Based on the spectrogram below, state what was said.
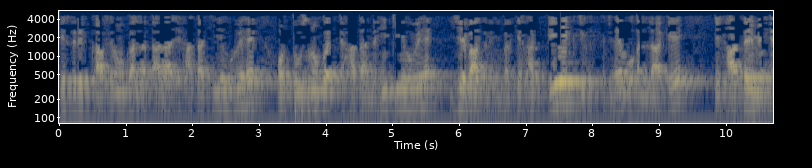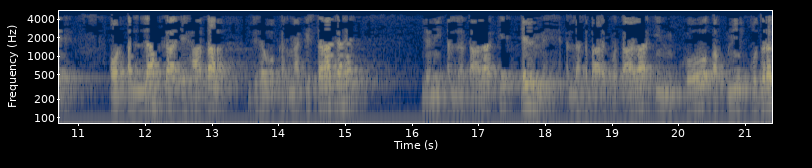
کہ صرف کافروں کا اللہ تعالیٰ احاطہ کیے ہوئے ہے اور دوسروں کو احاطہ نہیں کیے ہوئے ہے، یہ بات نہیں، بلکہ ہر ایک جو ہے وہ اللہ کے احاطے میں ہے۔ اور اللہ کا احاطہ جو ہے وہ کرنا کس طرح کا ہے؟ یعنی اللہ تعالیٰ کے علم میں ہے اللہ تبارک و تعالیٰ ان کو اپنی قدرت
